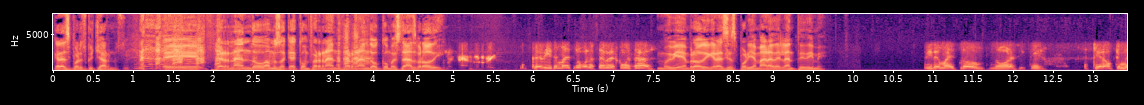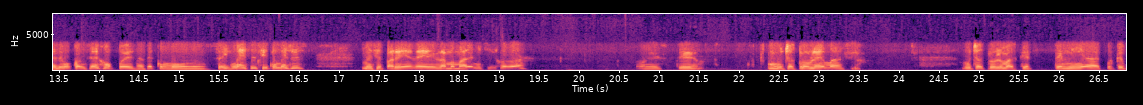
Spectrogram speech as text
Gracias por escucharnos. Eh, Fernando, vamos acá con Fernando. Fernando, ¿cómo estás, Brody? ¿Qué dice, maestro? Buenas tardes, ¿cómo estás? Muy bien, Brody, gracias por llamar. Adelante, dime. Mire, maestro, no, ahora sí que quiero que me dé un consejo. Pues hace como seis meses, siete meses, me separé de la mamá de mis hijos, ¿verdad? Este, muchos problemas, muchos problemas que tenía, porque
